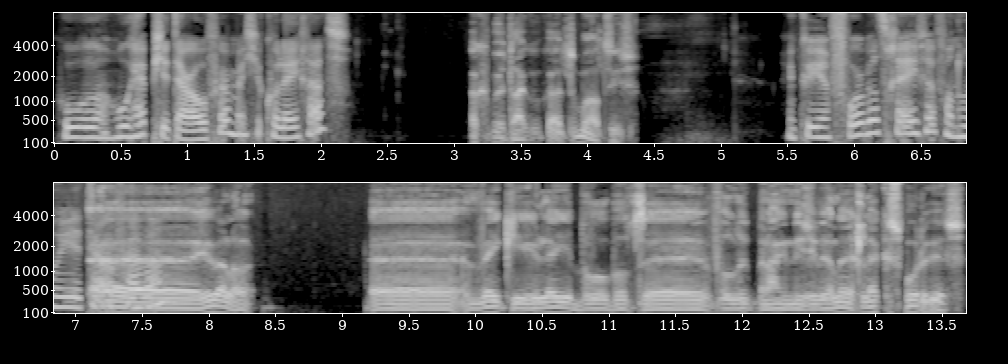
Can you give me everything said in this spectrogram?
Hoe, hoe heb je het daarover met je collega's? Dat gebeurt eigenlijk ook automatisch. En kun je een voorbeeld geven van hoe je het daarover hebt? Eh jawel hoor. Eh, een weekje geleden bijvoorbeeld eh, voelde ik me eigenlijk niet zo heel erg lekker 's morgens.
